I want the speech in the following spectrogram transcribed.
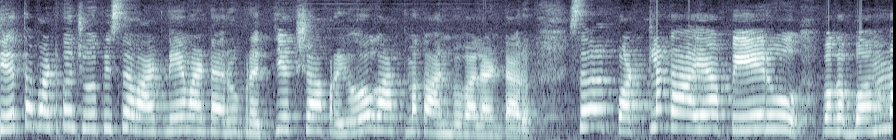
చేత్తో పట్టుకొని చూపిస్తే వాటిని ఏమంటారు? ప్రత్యక్ష ప్రయోగాత్మక అనుభవాలు అంటారు సో పొట్లకాయ పేరు ఒక బొమ్మ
